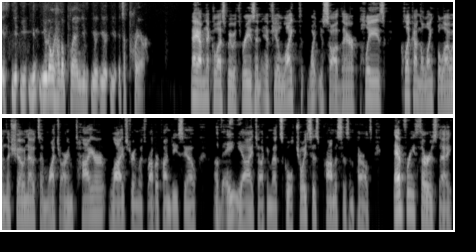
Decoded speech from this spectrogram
it, you, you, you don't have a plan. You, you, you, it's a prayer. Hey, I'm Nick Gillespie with Reason. If you liked what you saw there, please click on the link below in the show notes and watch our entire live stream with Robert Pondiscio of AEI talking about school choices, promises, and perils. Every Thursday,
